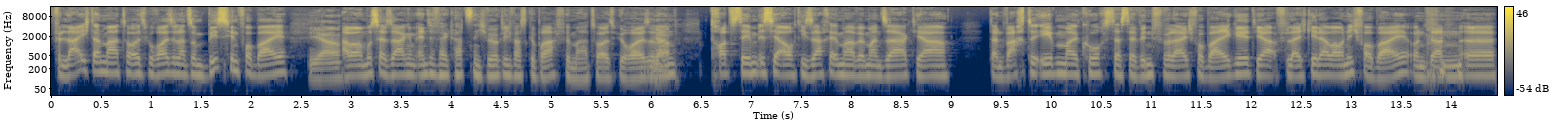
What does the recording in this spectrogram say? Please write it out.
vielleicht an Martha Olsby-Reuseland so ein bisschen vorbei. Ja. Aber man muss ja sagen, im Endeffekt hat es nicht wirklich was gebracht für Martha Olsby-Reuseland. Ja. Trotzdem ist ja auch die Sache immer, wenn man sagt, ja, dann warte eben mal kurz, dass der Wind vielleicht vorbeigeht. Ja, vielleicht geht er aber auch nicht vorbei und dann äh,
